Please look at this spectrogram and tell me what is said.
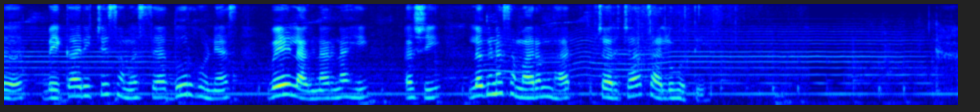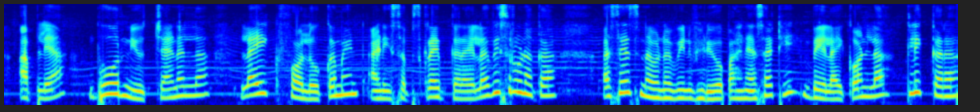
तर बेकारीची समस्या दूर होण्यास वेळ लागणार नाही अशी लग्न समारंभात चर्चा चालू होती. आपल्या भोर न्यूज चॅनलला लाईक फॉलो कमेंट आणि सबस्क्राईब करायला विसरू नका. असेच नवनवीन व्हिडिओ पाहण्यासाठी बेल आयकॉनला क्लिक करा.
